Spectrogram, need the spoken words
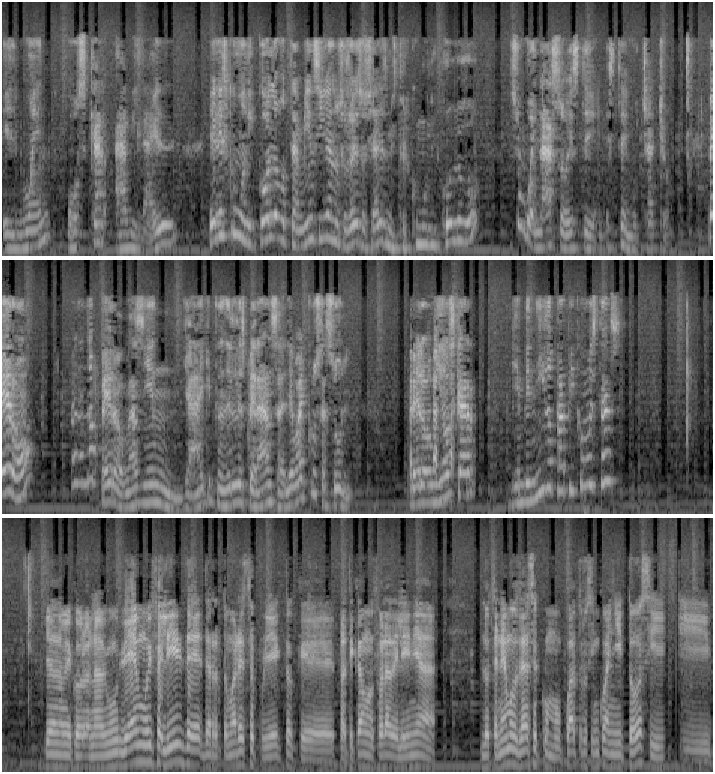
el buen Oscar Ávila. Él, él es comunicólogo también, síganos en sus redes sociales, Mr. Comunicólogo. Es un buenazo este, este muchacho. Pero, bueno, no pero, más bien ya hay que tenerle esperanza. Le va al Cruz Azul. Pero mi Oscar, bienvenido papi, ¿cómo estás? Ya me corona. Muy bien, muy feliz de, retomar este proyecto que platicamos fuera de línea. Lo tenemos de hace como cuatro o cinco añitos y, y,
